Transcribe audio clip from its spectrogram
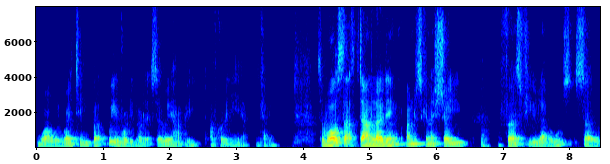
while we're waiting, but we've already got it. So we're happy. I've got it here. Okay. So whilst that's downloading, I'm just going to show you the first few levels. So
